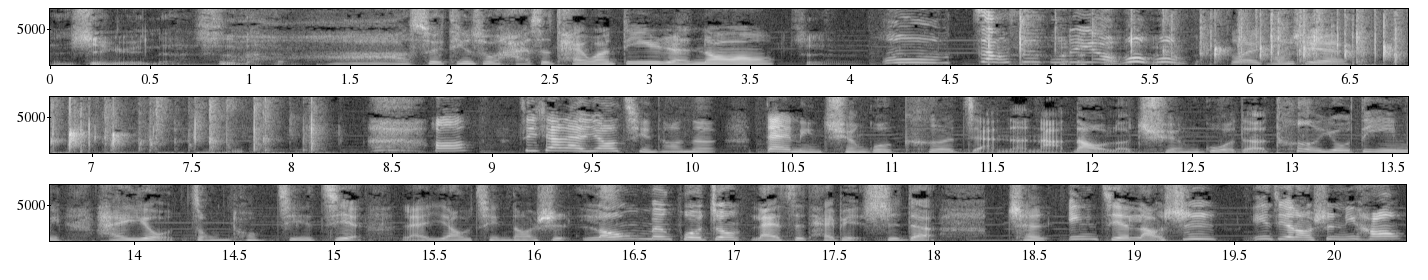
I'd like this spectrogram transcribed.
很幸运的，是的。啊，所以听说还是台湾第一人哦。是哦，掌声鼓励哦！呼呼各位同学，好，接下来邀请到呢，带领全国科展呢，拿到了全国的特优第一名，还有总统接见，来邀请到是龙门国中来自台北市的陈英杰老师。英杰老师你好，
